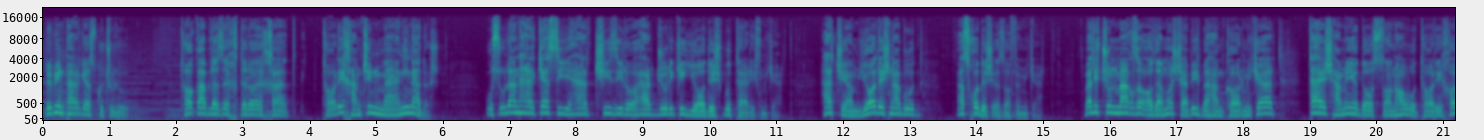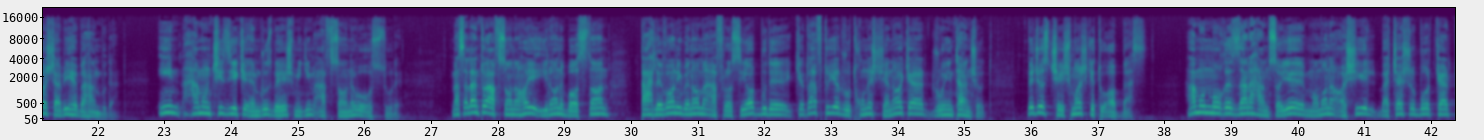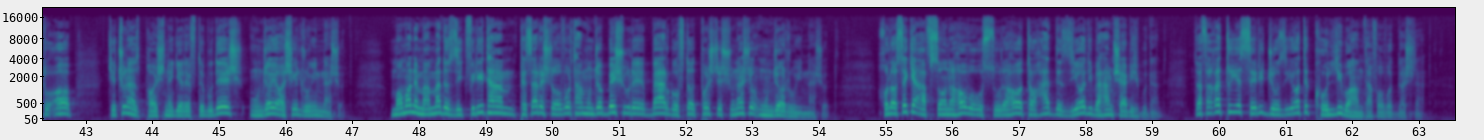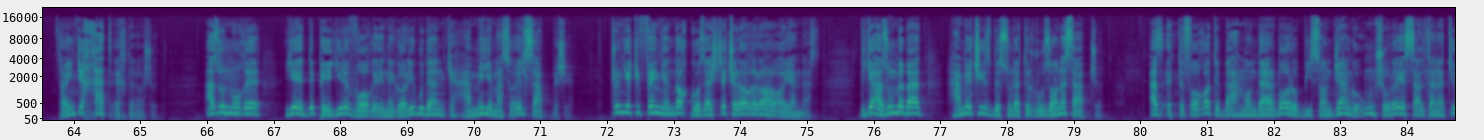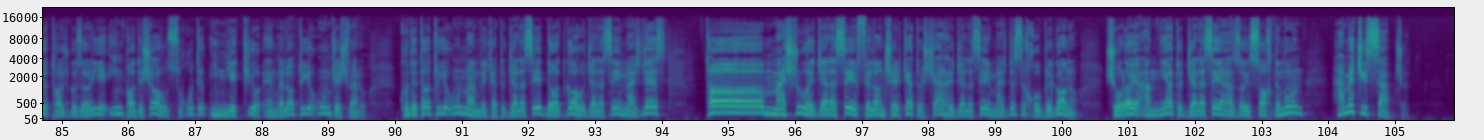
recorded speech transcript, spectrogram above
ببین پرگست کوچولو تا قبل از اختراع خط تاریخ همچین معنی نداشت. اصولا هر کسی هر چیزی رو هر جوری که یادش بود تعریف می‌کرد. هرچی هم یادش نبود از خودش اضافه می‌کرد. ولی چون مغز آدما شبیه به هم کار می‌کرد تهش همه داستانها و تاریخها شبیه به هم بودن. این همون چیزیه که امروز بهش میگیم افسانه و استوره. مثلا تو افسانه های ایران باستان پهلوانی به نام افراسیاب بوده که رفت توی رودخونه شنا کرد روی تن شد. به جز چشماش که تو آب بست. همون موقع زن همسایه مامان آشیل بچهش رو برد کرد تو آب که چون از پاشنه گرفته بودش اونجای آشیل روین نشد. مامان محمد و زیگفرید هم پسرش رو آورد همونجا بشوره برگ افتاد پشت شونش و اونجا روین نشد. خلاصه که افسانه ها و اسطوره ها تا حد زیادی به هم شبیه بودن. و فقط توی سری جزئیات کلی با هم تفاوت داشتن. تا اینکه خط اختراع شد. از اون موقع یه عده پیگیر واقع نگاری بودن که همه مسائل ثبت بشه. چون یکی فنگ انداخت گذشته چراغ راه آینده است. دیگه از اون به بعد همه چیز به صورت روزانه ثبت شد. از اتفاقات بهمان دربار و بیسان جنگ و اون شورای سلطنتی و تاجگذاری این پادشاه و سقوط این یکی و انقلاب توی اون کشور و کودتا توی اون مملکت و جلسه دادگاه و جلسه مجلس تا مشروع جلسه فلان شرکت و شرح جلسه مجلس خبرگان و شورای امنیت و جلسه اعضای ساختمون همه چیز ثبت شد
